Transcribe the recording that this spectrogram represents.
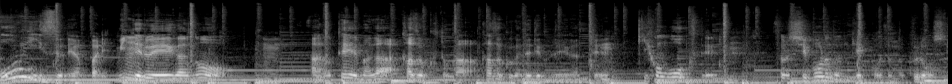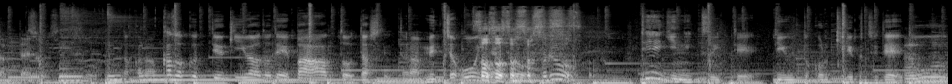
多いんですよねやっぱり。見てる映画の、うん。あのテーマが家族とか家族が出てくる映画ってうん。基本多くてそれを絞るのに結構ちょっと苦労したみたいな。だから家族っていうキーワードでバーッと出していったらめっちゃ多いんだけどそうそうそうそう。それを定義についてっていうところ切り口でどう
